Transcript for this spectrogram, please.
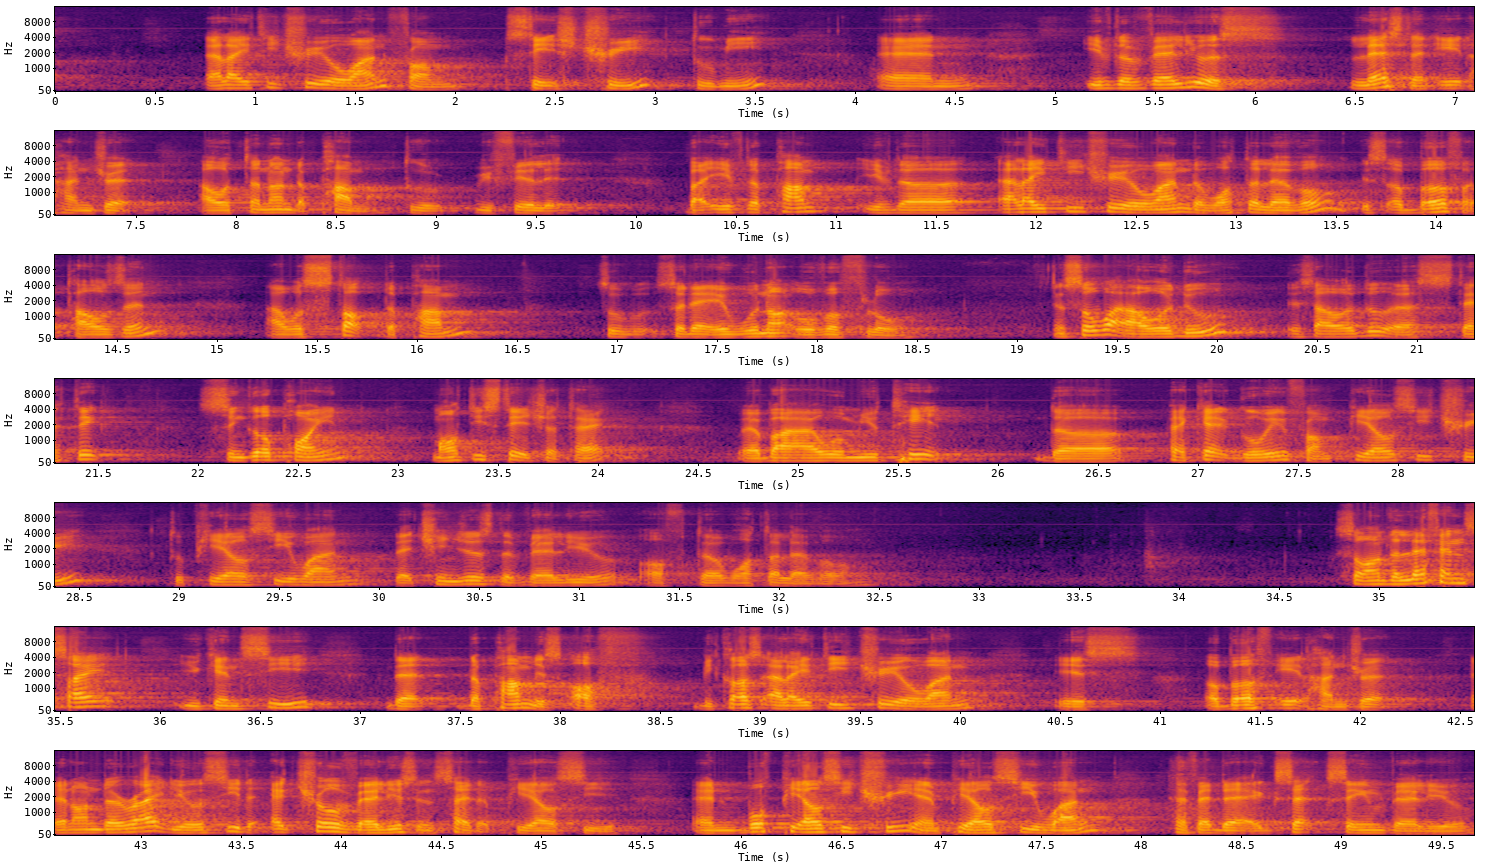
a LIT 301 from stage 3 to me, and if the value is less than 800, I will turn on the pump to refill it. But if the pump, if the LIT 301, the water level, is above 1,000, I will stop the pump so that it will not overflow. And so what I will do is I will do a static single point multi-stage attack whereby I will mutate the packet going from PLC 3 to PLC 1 that changes the value of the water level. So on the left-hand side, you can see that the pump is off because LIT 301 is above 800. And on the right, you'll see the actual values inside the PLC. And both PLC 3 and PLC 1 have had the exact same value.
